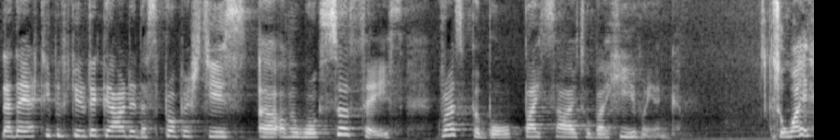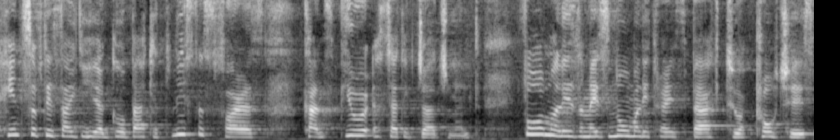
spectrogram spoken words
that they are typically regarded as properties uh, of a work's surface, graspable by sight or by hearing. So, while hints of this idea go back at least as far as Kant's pure aesthetic judgment, Formalism is normally traced back to approaches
